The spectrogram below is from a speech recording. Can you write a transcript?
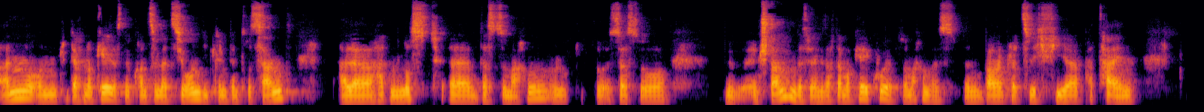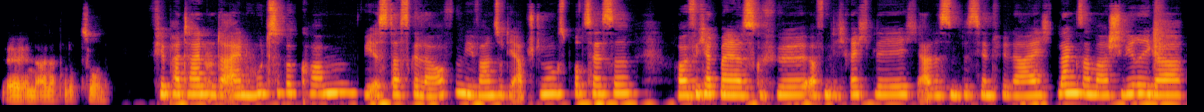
an und dachten, okay, das ist eine Konstellation, die klingt interessant. Alle hatten Lust, äh, das zu machen und so ist das so entstanden, dass wir gesagt haben, okay, cool, so machen wir es. Dann waren wir plötzlich vier Parteien äh, in einer Produktion. Vier Parteien unter einen Hut zu bekommen, wie ist das gelaufen? Wie waren so die Abstimmungsprozesse? Häufig hat man ja das Gefühl, öffentlich-rechtlich, alles ein bisschen vielleicht langsamer, schwieriger,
